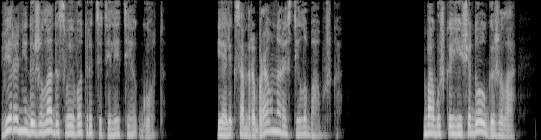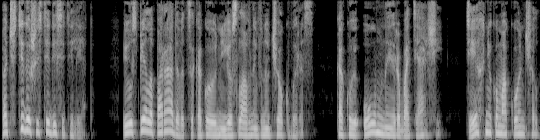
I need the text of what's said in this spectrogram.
Вера не дожила до своего тридцатилетия год. И Александра Брауна растила бабушка. Бабушка еще долго жила, почти до 60 лет, и успела порадоваться, какой у нее славный внучок вырос, какой умный и работящий, техникум окончил,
